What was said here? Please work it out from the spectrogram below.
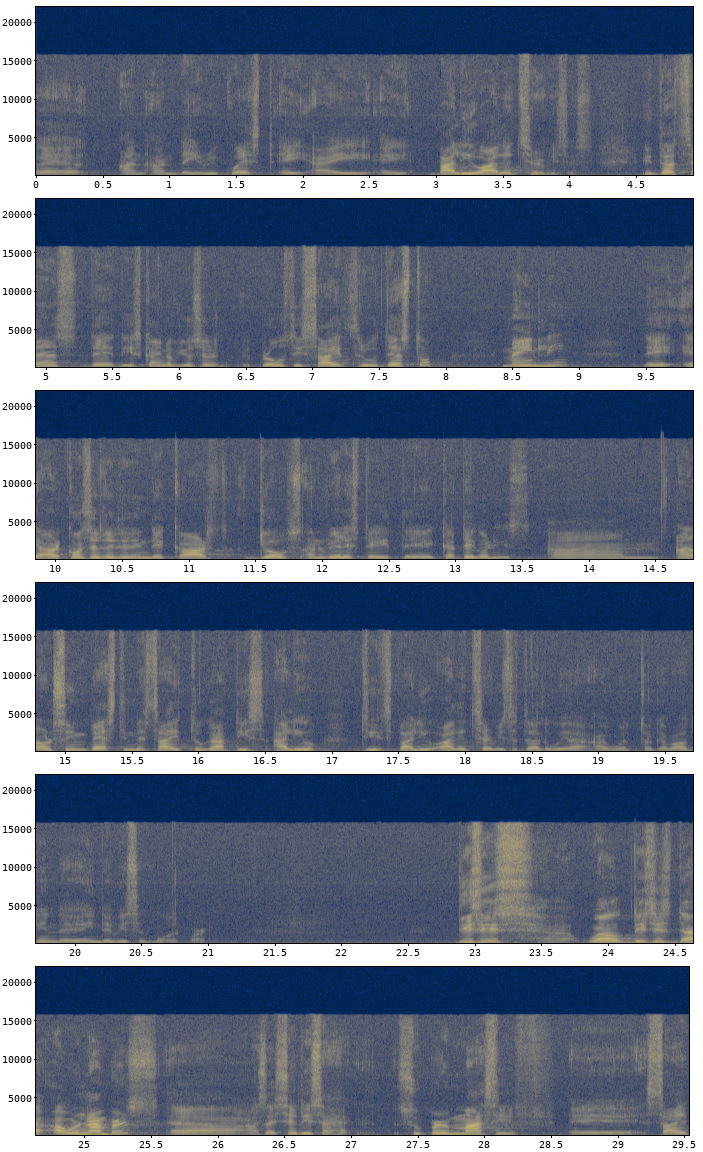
uh, and, and they request a, a, a value-added services. In that sense, the, this kind of user browse the site through desktop mainly. They are concentrated in the cars, jobs, and real estate uh, categories, um, and also invest in the site to have this value, these value-added services that we, uh, I will talk about in the in the business model part. This is uh, well, this is the, our numbers. Uh, as I said, it's a super massive site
